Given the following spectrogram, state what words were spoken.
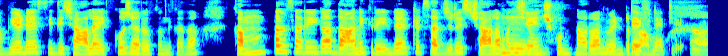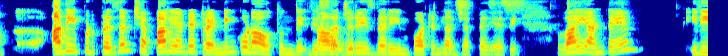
నవ్య డేస్ ఇది చాలా ఎక్కువ జరుగుతుంది కదా! కంపల్సరీగా దానికి రిలేటెడ్ సర్జరీస్ చాలా మంది. చేయించుకుంటున్నారు అని వింటున్నాము. అది ఇప్పుడు ప్రెజెంట్ చెప్పాలి అంటే ట్రెండింగ్ కూడా అవుతుంది. This. Surgery is very important అని. యెస్. వై అంటే ఇది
